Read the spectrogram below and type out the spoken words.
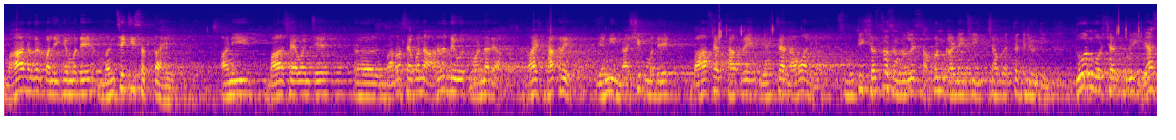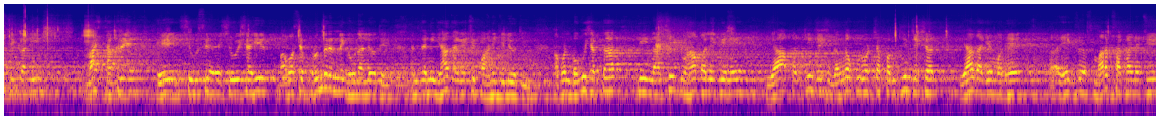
महानगरपालिकेमध्ये मनसेची सत्ता आहे. आणि बाळासाहेबांचे बाळासाहेबांना बाळासाहेबांना अर्धदैवत मानणाऱ्या राज ठाकरे यांनी नाशिकमध्ये बाळासाहेब ठाकरे यांच्या नावाने स्मृती शस्त्र संग्रहालय स्थापन करण्याची इच्छा व्यक्त केली होती. दोन वर्षांपूर्वी याच ठिकाणी राज ठाकरे हे शिवसे शिवशाहीर बाबासाहेब पुरंदर यांना घेऊन आले होते आणि त्यांनी ह्या जागेची पाहणी केली होती. आपण बघू शकता की नाशिक महापालिकेने या पंकिंग स्टेशन गंगापूर रोडच्या पंकिंग स्टेशन या जागेमध्ये एक स्मारक साकारण्याची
